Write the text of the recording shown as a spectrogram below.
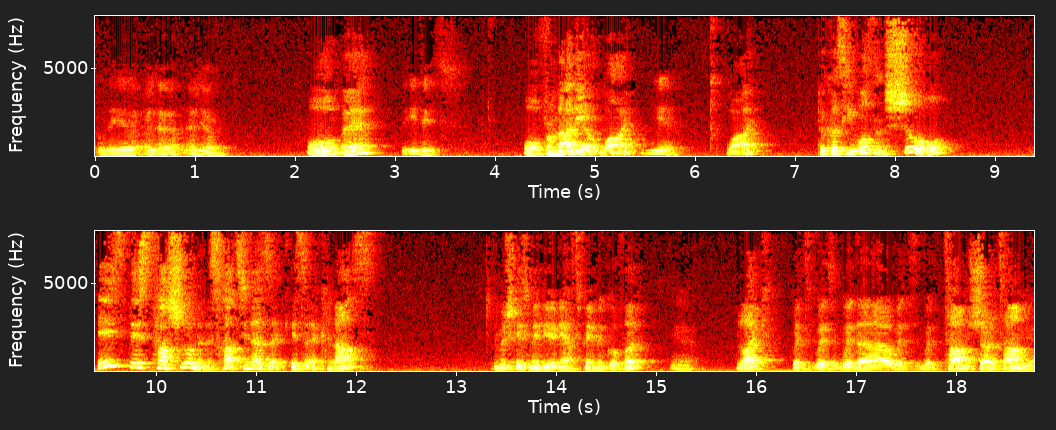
for the uh, or eh, the or from the Aliyah. Why? Yeah. Why? Because he wasn't sure. Is this tashlum in this chatzin ezek? Is it a knas? In which case, maybe you only have to pay megufo, Yeah. like with with with uh, with with tam shar tam, Yeah.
